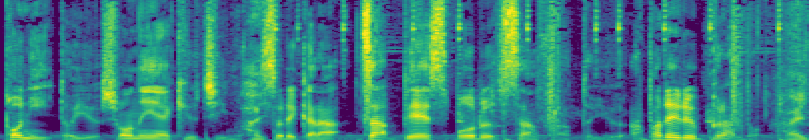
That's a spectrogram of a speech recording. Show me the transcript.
ポニーという少年野球チーム、はい。それからザ・ベースボールサーファーというアパレルブランド、はい。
